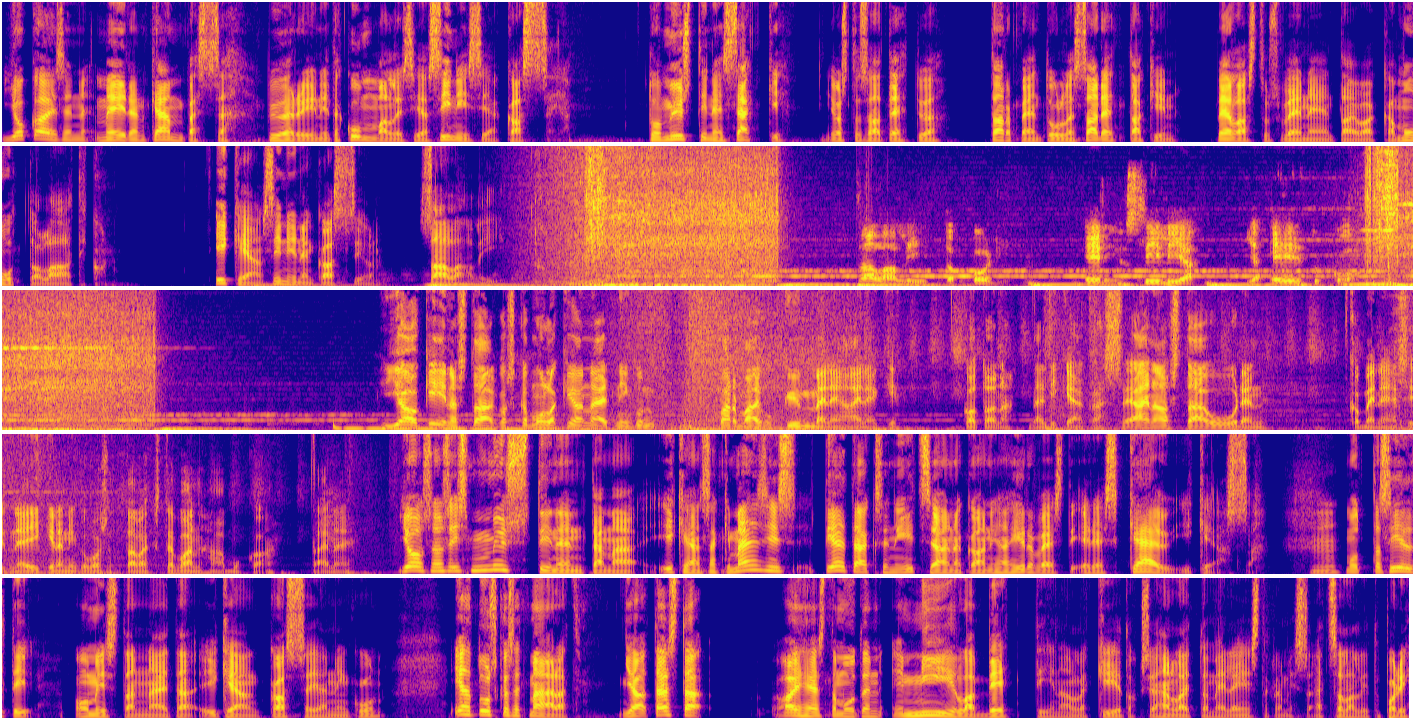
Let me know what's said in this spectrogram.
Jokaisen meidän kämpässä pyörii niitä kummallisia sinisiä kasseja. Tuo mystinen säkki, josta saa tehtyä tarpeen tullen sadetakin, pelastusveneen tai vaikka muuttolaatikon. Ikean sininen kassi on salaliitto. Salaliittopodi. Elia Silja ja Eetu K. Joo, kiinnostaa, koska mullakin on näitä niin kuin, varmaan joku kymmenen ainakin kotona, näitä Ikea-kasseja. Aina ostaa uuden, kun menee sinne. Ei ikinä niin voisi ottaa vaikka sitä vanhaa mukaan tai näin. Joo, se on siis mystinen tämä Ikean säkki. Mä en siis tietääkseni itse ainakaan ihan hirveästi edes käy Ikeassa. Hmm? Mutta silti omistan näitä Ikean kasseja niin kuin ihan tuskaset määrät. Ja tästä aiheesta muuten Miila Bettiinalle kiitoksia. Hän laittoi meille Instagramissa, että salaliittopodi,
